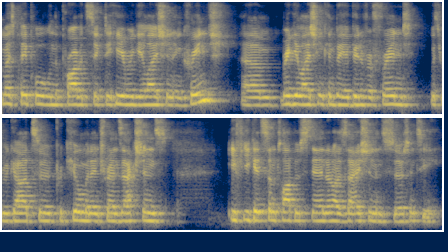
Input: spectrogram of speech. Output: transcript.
most people in the private sector hear regulation and cringe. Um, regulation can be a bit of a friend with regard to procurement and transactions if you get some type of standardization and certainty.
